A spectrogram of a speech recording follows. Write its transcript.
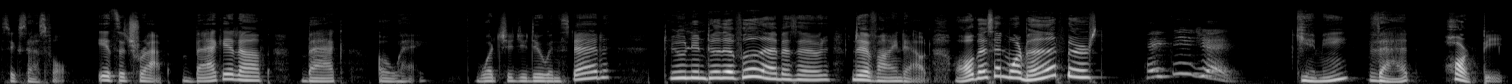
successful. It's a trap. Back it up, back away. What should you do instead? Tune into the full episode to find out. All this and more, but first, hey DJ, gimme that heartbeat.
